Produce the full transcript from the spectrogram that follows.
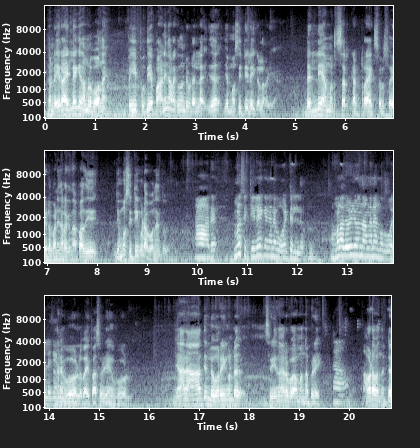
അതുകൊണ്ട് ഈ റൈറ്റിലേക്ക് നമ്മൾ പോകുന്നത് ഇപ്പോൾ ഈ പുതിയ പണി നടക്കുന്നുണ്ട് ഇവിടെ അല്ല ഇത് ജമ്മു സിറ്റിയിലേക്കുള്ള വഴിയാണ് ഡൽഹി അമൃത്സർ കട്ര എക്സ്പ്രസ് വേയുടെ പണി നടക്കുന്നത് അപ്പോൾ അത് ഈ ജമ്മു സിറ്റി കൂടെ പോകുന്നതെന്ന് തോന്നുന്നു. ആ അതെ. നമ്മൾ സിറ്റിയിലേക്ക് അങ്ങനെ പോയിട്ടില്ലല്ലോ. നമ്മൾ അതുവഴി വന്ന് അങ്ങനെ അങ്ങ് പോവല്ലേ അങ്ങനെ പോവുള്ളൂ ബൈപ്പാസ് വഴി അങ്ങ് പോവുള്ളൂ. ഞാൻ ആദ്യം ലോറിയും കൊണ്ട് ശ്രീനഗർ പോകാൻ വന്നപ്പോഴേ അവിടെ വന്നിട്ട്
